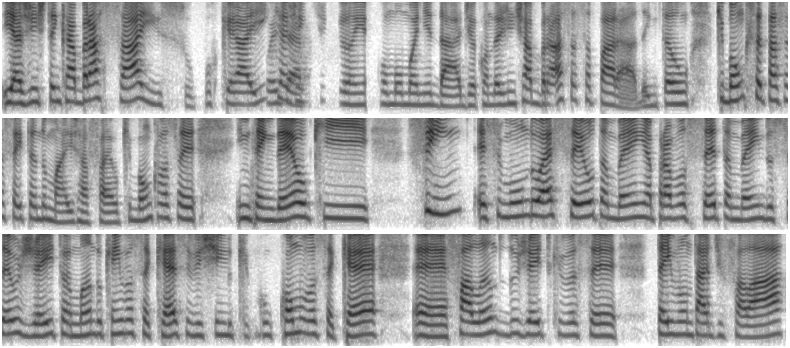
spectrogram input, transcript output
E a gente tem que abraçar isso, porque é aí pois que é. a gente ganha como humanidade, é quando a gente abraça essa parada. Então, que bom que você está se aceitando mais, Rafael. Que bom que você entendeu que Sim, esse mundo é seu também, é para você também, do seu jeito, amando quem você quer, se vestindo que, como você quer, é, falando do jeito que você tem vontade de falar.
